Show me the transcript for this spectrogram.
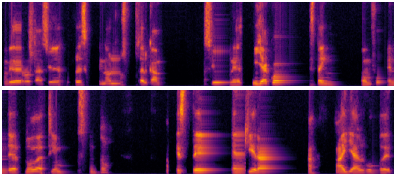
cambio de rotaciones, pues que no le gusta el cambio de rotaciones. Y ya cuando está en confundir, no da 100%. Este, quiera hay algo de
